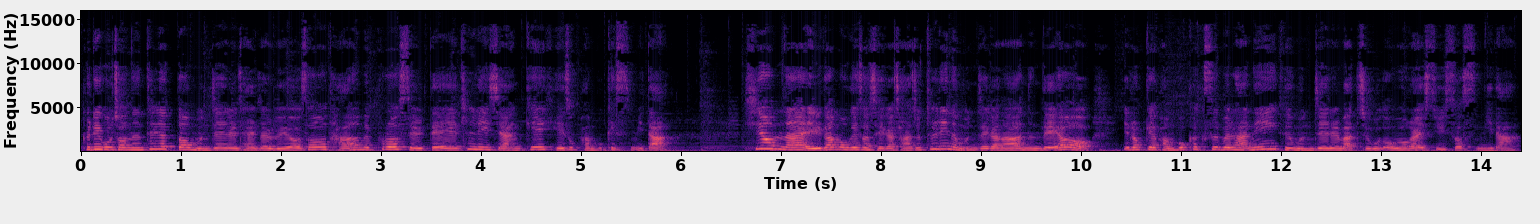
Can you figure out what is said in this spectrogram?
그리고 저는 틀렸던 문제를 잘잘 외워서 다음에 풀었을 때 틀리지 않게 계속 반복했습니다. 시험날 1과목에서 제가 자주 틀리는 문제가 나왔는데요. 이렇게 반복 학습을 하니 그 문제를 맞추고 넘어갈 수 있었습니다.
